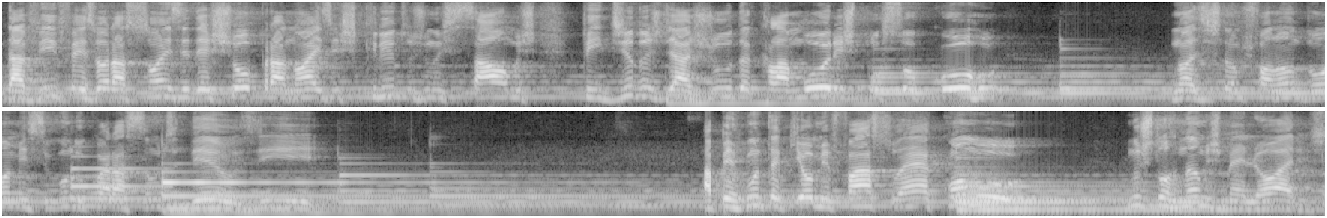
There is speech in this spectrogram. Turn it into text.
Davi fez orações e deixou para nós escritos nos salmos pedidos de ajuda, clamores por socorro. Nós estamos falando do homem segundo o coração de Deus e a pergunta que eu me faço é como nos tornamos melhores?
